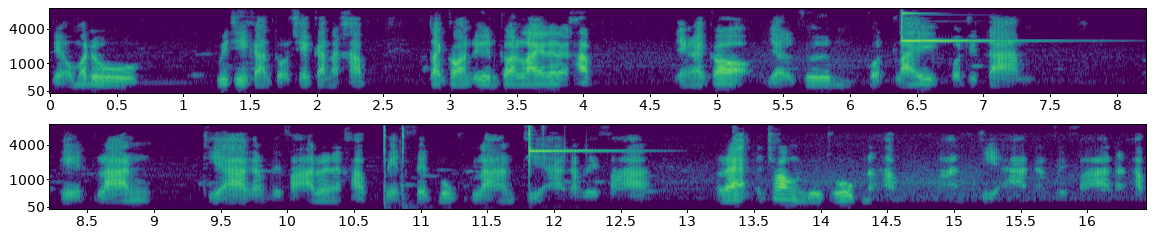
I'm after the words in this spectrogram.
เดี๋ยวมาดูวิธีการตรวจเช็คกันนะครับ แต่ก่อนอื่นก่อนไลน์เลยนะครับ ยังไงก็อย่าลืมกดไลค์กดติดตาม เพจร้าน TR กันไฟฟ้าด้วยนะครับเพจ Facebook ร้าน TR กันไฟฟ้า และช่อง YouTube นะครับร้าน TR กันไฟฟ้านะครับ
